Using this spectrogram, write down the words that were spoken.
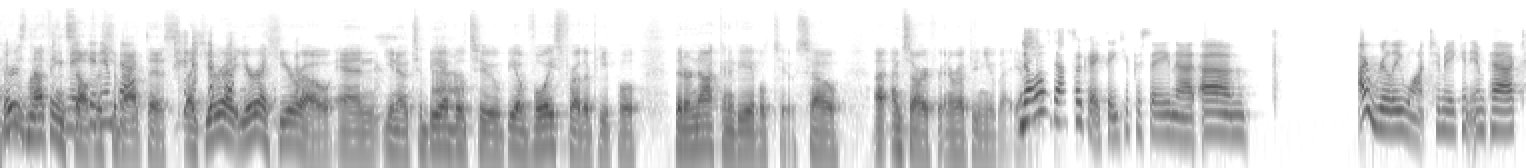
there's nothing selfish about this. Like you're a you're a hero, and you know to be able to be a voice for other people that are not going to be able to. So uh, I'm sorry for interrupting you, but yeah. no, that's okay. Thank you for saying that. Um, I really want to make an impact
